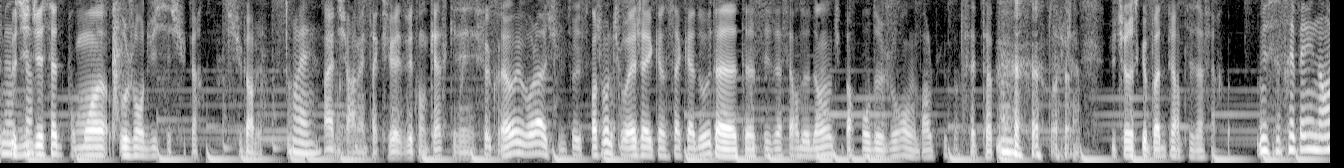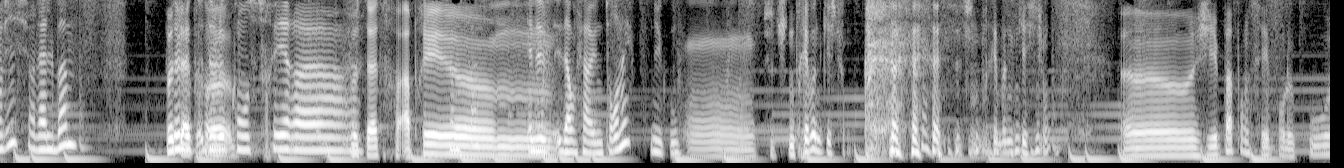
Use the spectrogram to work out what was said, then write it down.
le DJ set, pour moi, aujourd'hui, c'est super, super bien. Ouais. tu ramènes ta clé USB, ton casque et feu. Quoi. Ah oui, voilà. franchement, tu voyages avec un sac à dos, t'as as tes affaires dedans, tu pars pour deux jours, on en parle plus. C'est top. tu risques pas de perdre tes affaires. Quoi. Mais ce serait pas une envie sur l'album? Peut-être. De, le euh, construire. Euh, peut-être. Après. Euh, et d'en faire une tournée, du coup C'est une très bonne question. c'est une très bonne question. J'y ai pas pensé pour le coup.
